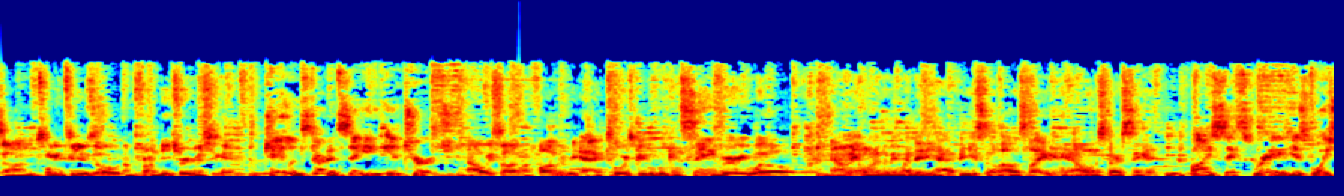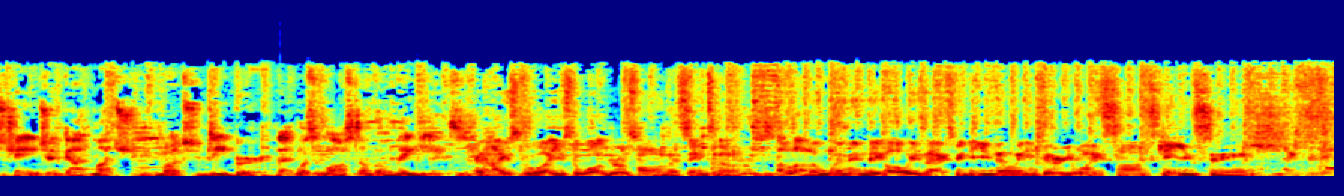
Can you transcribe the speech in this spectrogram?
So I'm um, 22 years old. I'm from Detroit, Michigan. Calen started singing in church. I always saw my father react towards people who can sing very well. And I mean, I wanted to make my daddy happy, so I was like, yeah, I want to start singing. By sixth grade, his voice changed and got much, much deeper. That wasn't lost on the ladies. In high school, I used to walk girls home and sing to them. A lot of women, they always ask me, do you know any Barry White songs? Can you sing?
